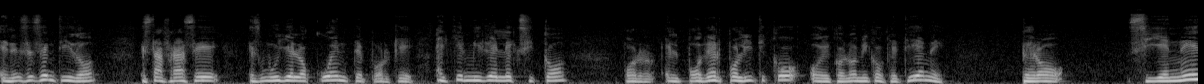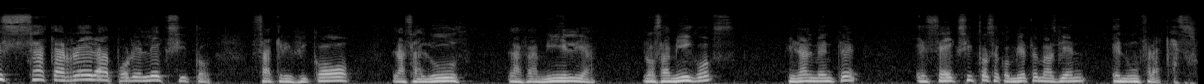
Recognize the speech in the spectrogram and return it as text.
en, ese sentido, esta frase es muy elocuente porque hay quien mide el éxito por el poder político o económico que tiene. Pero si en esa carrera por el éxito sacrificó la salud, la familia, los amigos, finalmente ese éxito se convierte más bien en un fracaso.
